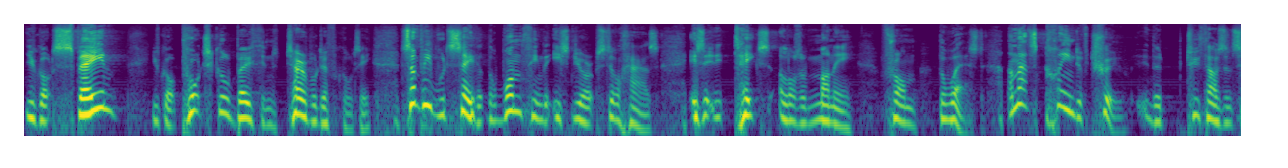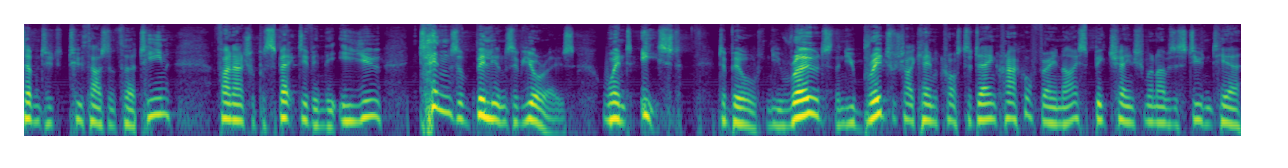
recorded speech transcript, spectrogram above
you've got Spain, You've got Portugal, both in terrible difficulty. Some people would say that the one thing that Eastern Europe still has is that it takes a lot of money from the West. And that's kind of true. In the 2007 to 2013 financial perspective in the EU, tens of billions of euros went east to build new roads, the new bridge, which I came across today in Krakow, very nice, big change from when I was a student here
